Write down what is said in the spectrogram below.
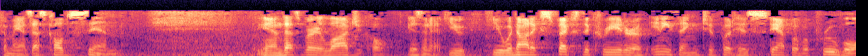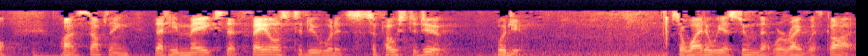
commands. That's called sin. And that's very logical, isn't it? You, you would not expect the creator of anything to put his stamp of approval on something that he makes that fails to do what it's supposed to do, would you? So why do we assume that we're right with God?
